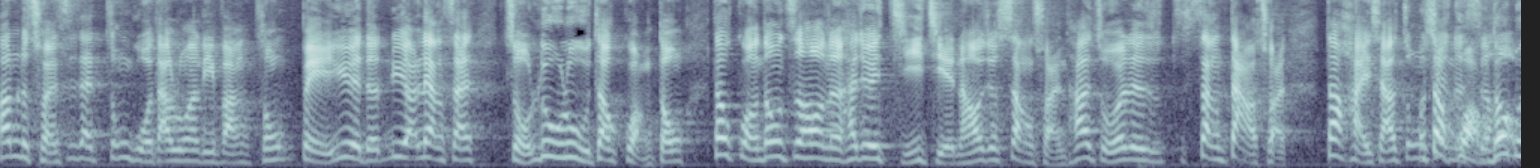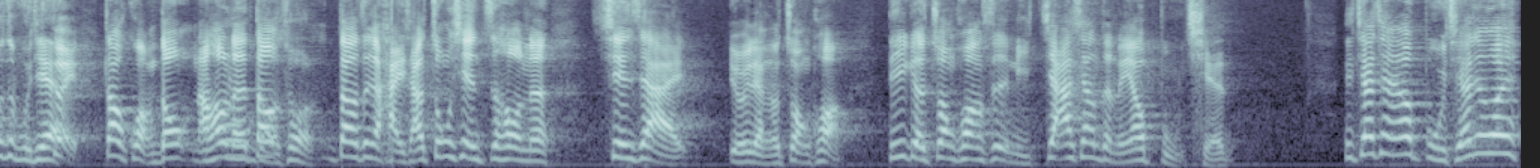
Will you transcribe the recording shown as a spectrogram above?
他们的船是在中国大陆那地方，从北越的绿亮山走陆路到广东。到广东之后呢，他就会集结，然后就上船。他所谓的上大船到海峡中线的时候，到广东不是福建？对，到广东，然后呢，到到这个海峡中线之后呢，现在有两个状况。第一个状况是你家乡的人要补钱。你家乡要补钱，他就说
